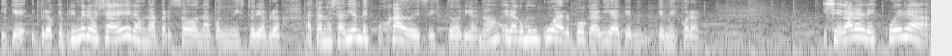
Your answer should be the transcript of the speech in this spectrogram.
y que, pero que primero ya era una persona con una historia, pero hasta nos habían despojado de esa historia, ¿no? Era como un cuerpo que había que, mejorar. Llegar a la escuela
